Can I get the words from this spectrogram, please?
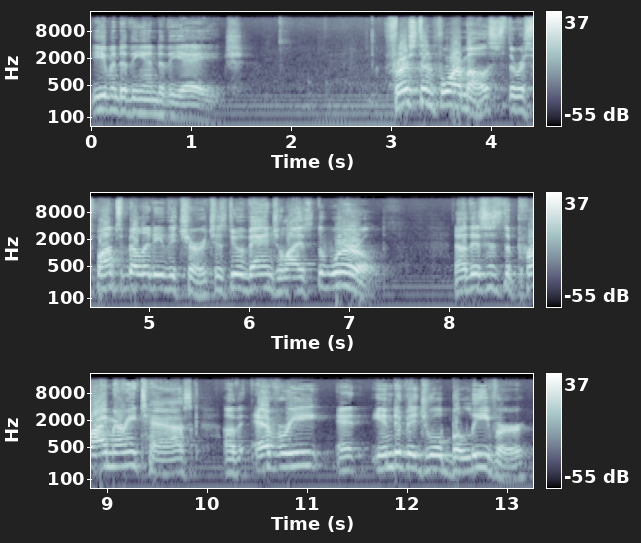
even to the end of the age. First and foremost, the responsibility of the church is to evangelize the world. Now, this is the primary task of every individual believer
